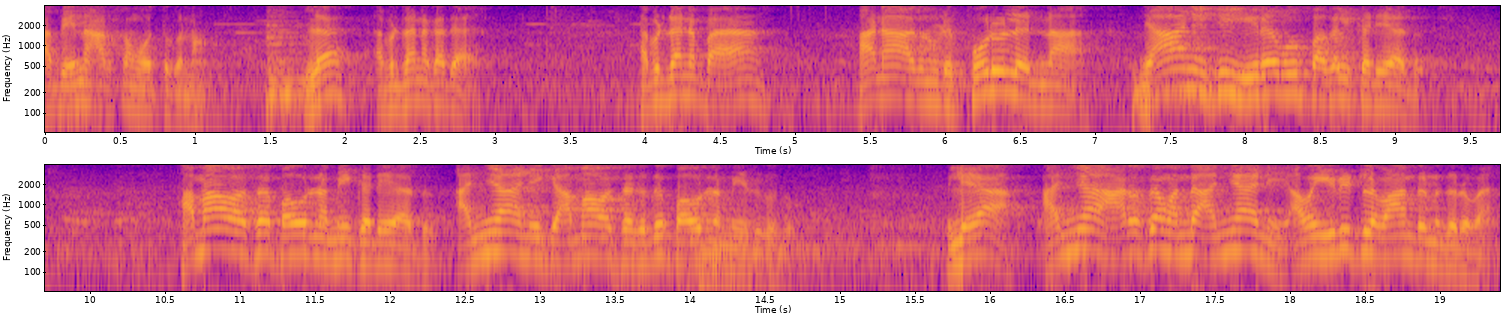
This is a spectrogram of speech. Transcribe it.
அப்படின்னு அரசன் ஒத்துக்கணும். இல்லை? அப்படி தானே கதை? அப்படி தானேப்பா ஆனால் அதனுடைய பொருள் என்ன? ஞானிக்கு இரவு பகல் கிடையாது. அமாவாசை பௌர்ணமி கிடையாது. அஞ்ஞானிக்கு அமாவாசை இருக்குது பௌர்ணமி இருக்குது. இல்லையா? அஞ்ஞா அரசன் வந்து அஞ்ஞானி. அவன் இருட்டில் வாழ்ந்துன்னுக்கிறவன்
